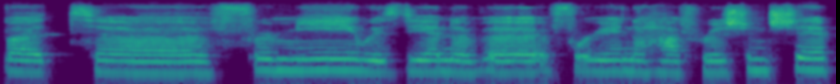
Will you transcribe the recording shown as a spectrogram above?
but uh, for me, it was the end of a four year and a half relationship.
